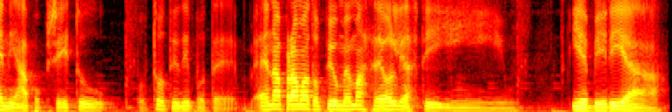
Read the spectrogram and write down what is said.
είναι η άποψή του, το οτιδήποτε. Ένα πράγμα το οποίο με έμαθε όλη αυτή η, η εμπειρία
